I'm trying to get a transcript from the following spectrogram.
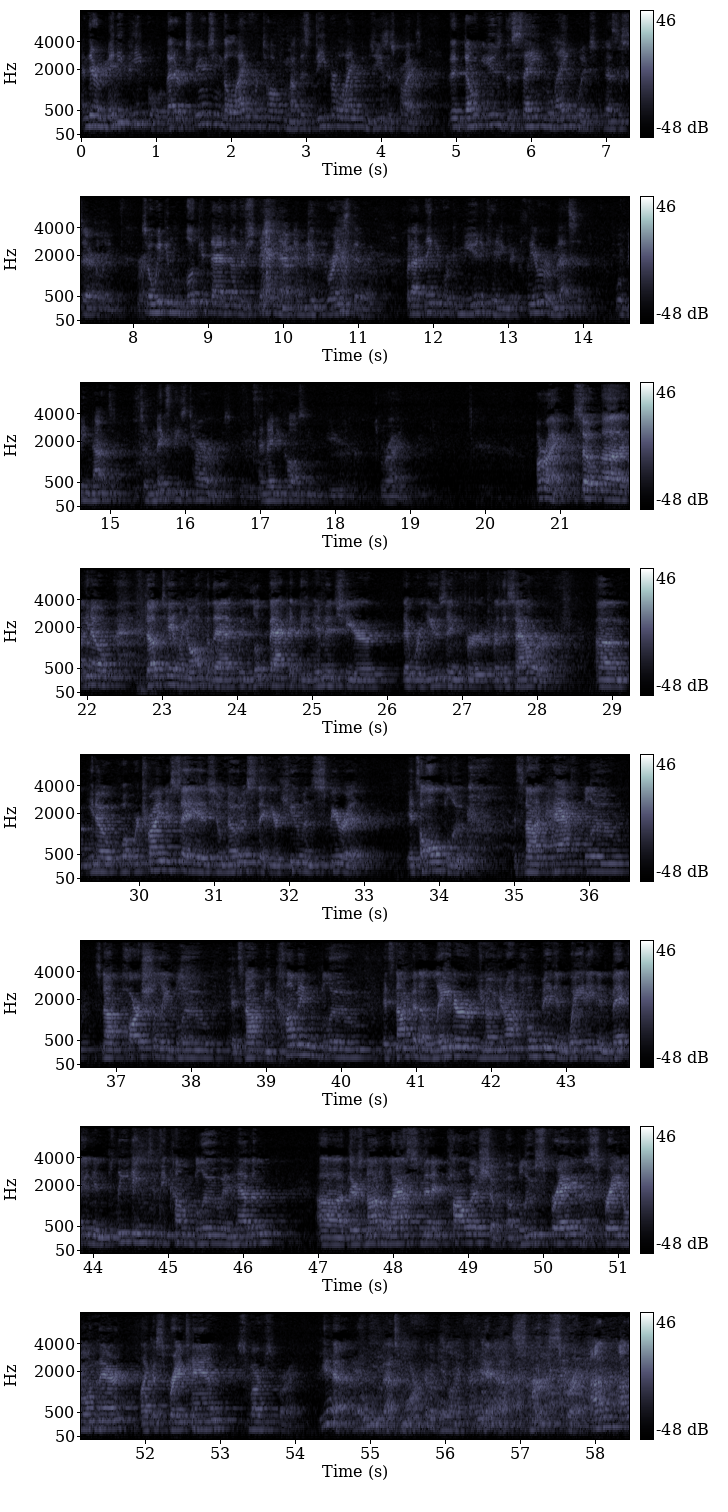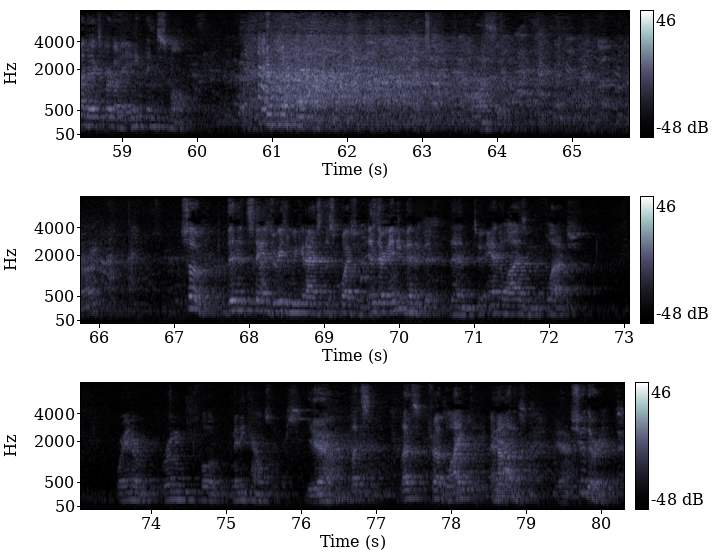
And there are many people that are experiencing the life we're talking about, this deeper life in Jesus Christ, that don't use the same language necessarily. Right. So we can look at that and understand that and give grace there. But I think if we're communicating, the clearer message will be not to, to mix these terms and maybe cause some confusion. Right. All right. So, uh, you know, dovetailing off of that, if we look back at the image here that we're using for, for this hour, um, you know, what we're trying to say is you'll notice that your human spirit, it's all blue. It's not half blue. It's not partially blue. It's not becoming blue. It's not going to later, you know, you're not hoping and waiting and begging and pleading to become blue in heaven. Uh, there's not a last minute polish of a blue spray that's sprayed on there like a spray tan. Smurf spray. Yeah. Ooh, that's marketable. You like that? Yeah, Smurf spray. I'm, I'm an expert on anything small. awesome. So then it stands to reason we can ask this question Is there any benefit then to analyzing the flesh? We're in a room full of many counselors. Yeah. Let's let's tread lightly and yeah. honestly. Yeah. Sure there is.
